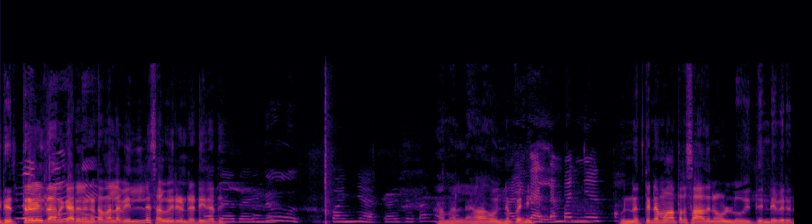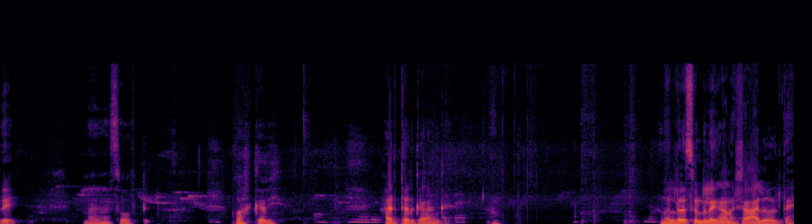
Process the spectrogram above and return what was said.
ഇത് ഇത്ര വലുതാണ് കാര്യം കേട്ടോ നല്ല വലിയ സൗകര്യം ഉണ്ട് കേട്ടോ ഇതിനകത്ത്. ആ നല്ല ആ ഉന്നപ്പനി. ഉന്നത്തിന്റെ മാത്രം സാധനം ഉള്ളൂ ഇതിന്റെ വരുത് നല്ല സോഫ്റ്റ് വാ കവി. അടുത്തെടുക്കാൻ. നല്ല രസമുണ്ടല്ലേ കാണാൻ? ഷാൽ പോലത്തെ.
